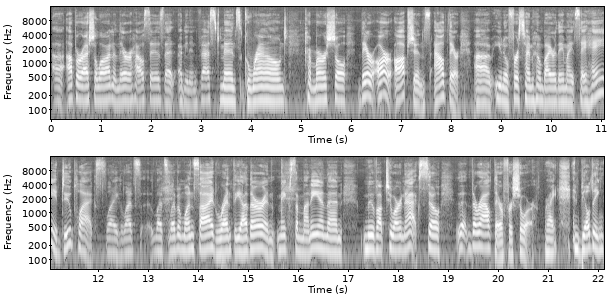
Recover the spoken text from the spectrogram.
uh, upper echelon, and there are houses that, I mean, investments, ground, commercial. There are options out there. Uh, you know, first time home buyer, they might say, "Hey, duplex. Like, let's let's live in one side, rent the other, and make some money, and then move up to our next." So th- they're out there for sure. right. And building,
